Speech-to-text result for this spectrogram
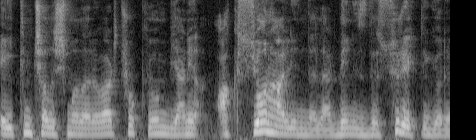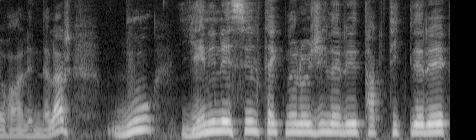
eğitim çalışmaları var. Çok yoğun yani aksiyon halindeler. Denizde sürekli görev halindeler. Bu yeni nesil teknolojileri, taktikleri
